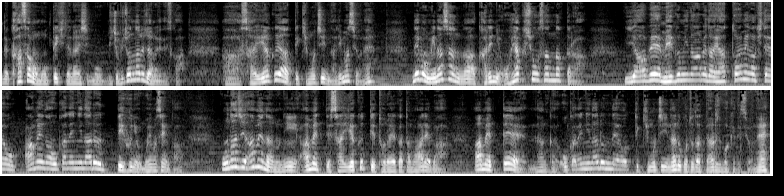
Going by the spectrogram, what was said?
で傘も持ってきてないしもうびちょびちょになるじゃないですか。ああ最悪やって気持ちになりますよね。でも皆さんが仮にお百姓さんだったらやべえ恵みの雨だやっと雨が来たよ雨がお金になるっていうふうに思いませんか？同じ雨なのに雨って最悪っていう捉え方もあれば雨ってなんかお金になるんだよって気持ちになることだってあるわけですよね。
